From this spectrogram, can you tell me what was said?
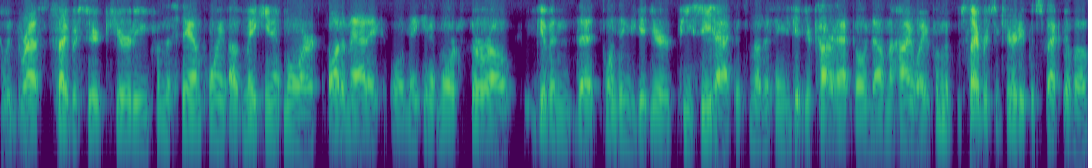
to address cybersecurity from the standpoint of making it more automatic or making it more thorough? Given that one thing to get your PC hacked, it's another thing to get your car hacked going down the highway. From the cybersecurity perspective of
